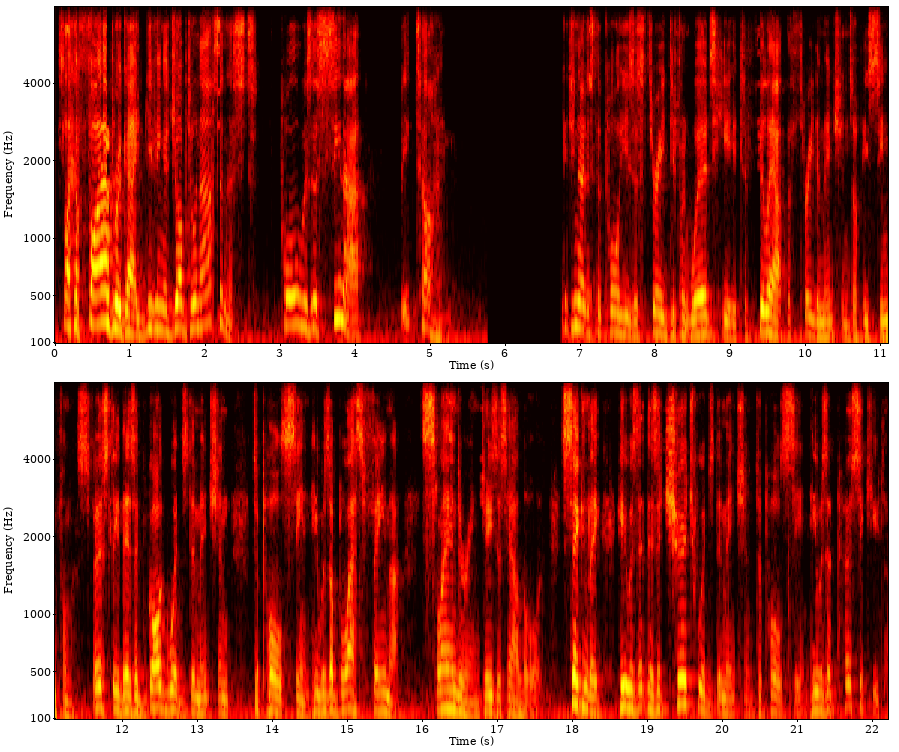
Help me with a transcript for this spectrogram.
it's like a fire brigade giving a job to an arsonist. Paul was a sinner big time. Did you notice that Paul uses three different words here to fill out the three dimensions of his sinfulness? Firstly, there's a Godwards dimension to Paul's sin. He was a blasphemer, slandering Jesus our Lord. Secondly, he was a, there's a churchwards dimension to Paul's sin. He was a persecutor.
